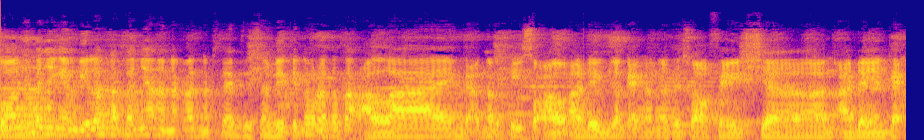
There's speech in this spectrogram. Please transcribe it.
Soalnya banyak yang bilang katanya anak-anak fashion week itu rata-rata alay, nggak ngerti soal ada yang bilang kayak nggak ngerti soal fashion, ada yang kayak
